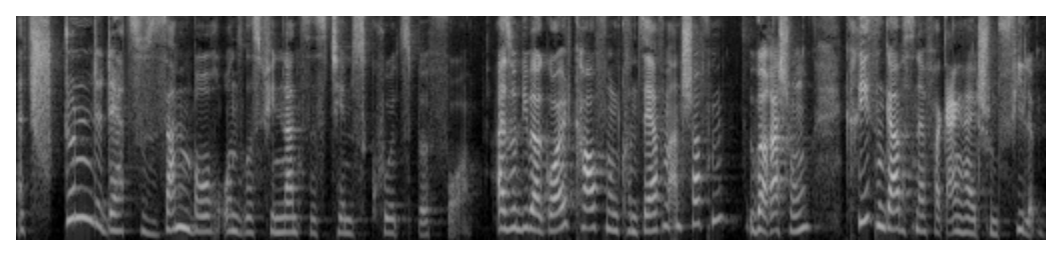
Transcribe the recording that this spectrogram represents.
als stünde der Zusammenbruch unseres Finanzsystems kurz bevor. Also lieber Gold kaufen und Konserven anschaffen? Überraschung, Krisen gab es in der Vergangenheit schon viele.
